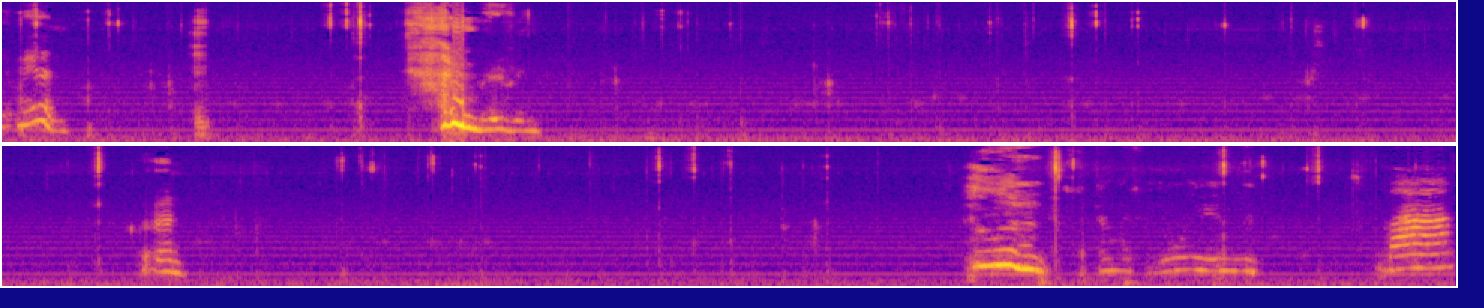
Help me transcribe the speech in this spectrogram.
Let me in. I'm moving. In. Mom.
